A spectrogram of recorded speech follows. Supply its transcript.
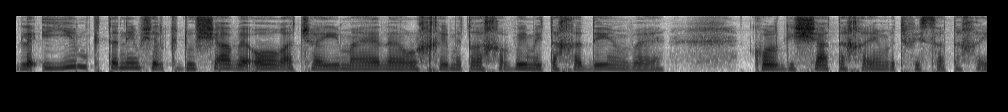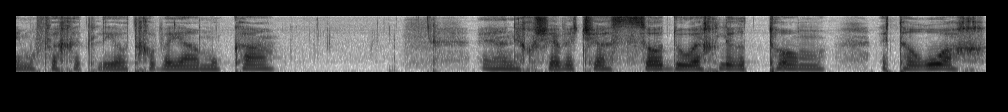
לאיים קטנים של קדושה ואור, עד שהאיים האלה הולכים, מתרחבים, מתאחדים, וכל גישת החיים ותפיסת החיים הופכת להיות חוויה עמוקה. אה, אני חושבת שהסוד הוא איך לרתום את הרוח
